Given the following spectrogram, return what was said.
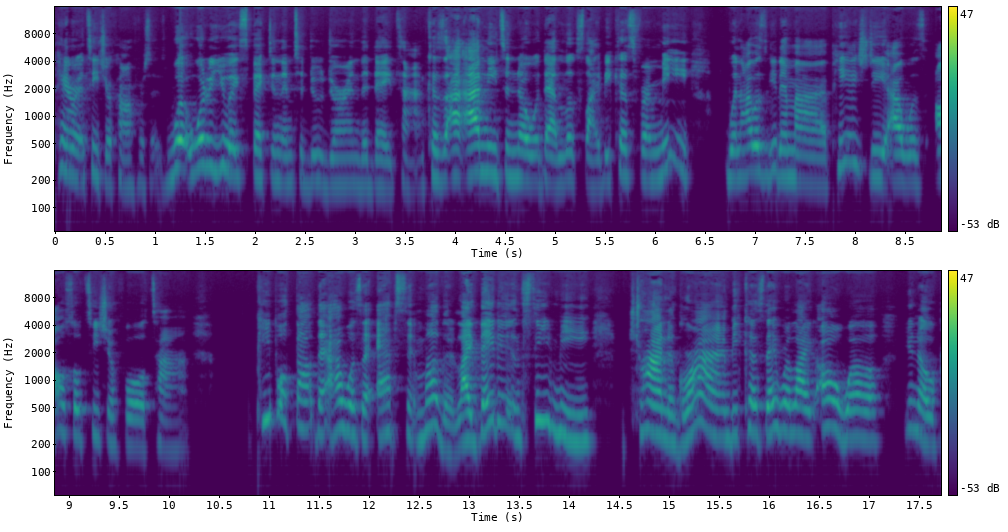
parent teacher conferences? What what are you expecting them to do during the daytime? Because I, I need to know what that looks like. Because for me when i was getting my phd i was also teaching full time. People thought that i was an absent mother. Like they didn't see me trying to grind because they were like oh well you know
